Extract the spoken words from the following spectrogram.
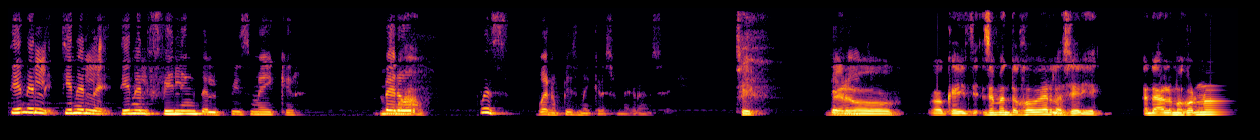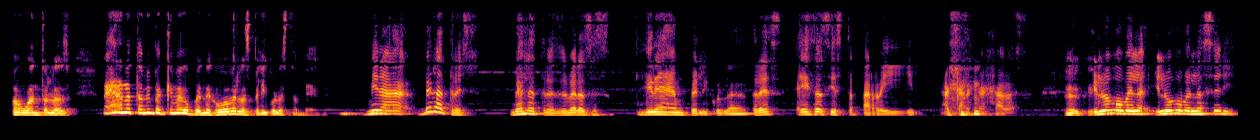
tiene el, tiene, el, tiene el feeling del Peacemaker. Pero, pues, bueno, Peacemaker es una gran serie. Sí. Pero, ok, se me antojó ver la serie. A lo mejor no aguanto las. Bueno, también para qué me hago pendejo, voy a ver las películas también. Mira, ve la 3. Ve la 3, de veras, es gran película 3. Esa sí está para reír a carcajadas. y, luego ve la, y luego ve la serie.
